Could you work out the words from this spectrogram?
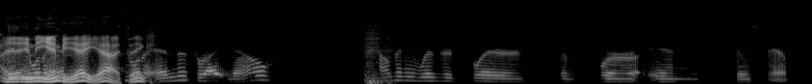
Uh, you In the wanna end NBA, yeah, I You think. end this right now? How many Wizards players uh, were in Space Jam?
